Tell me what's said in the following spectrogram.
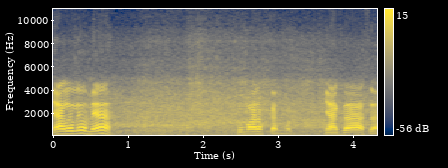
ย่างเร็วๆแม่ผู้มารับกันครับย่างซะซะ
